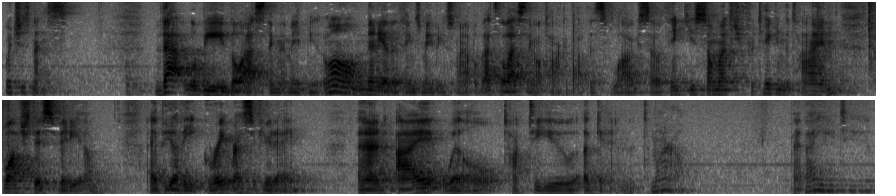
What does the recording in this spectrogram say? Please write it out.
which is nice. That will be the last thing that made me, well, many other things made me smile, but that's the last thing I'll talk about this vlog. So thank you so much for taking the time to watch this video. I hope you have a great rest of your day, and I will talk to you again tomorrow. Bye-bye, YouTube.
